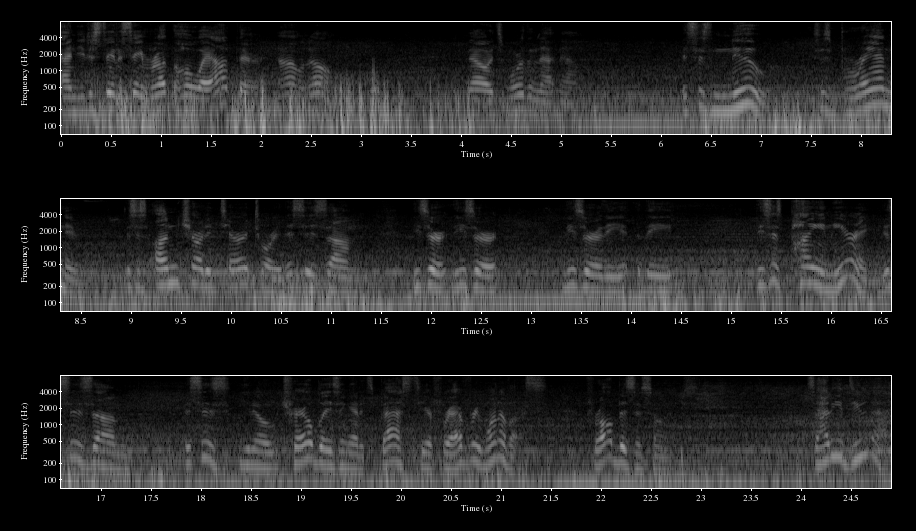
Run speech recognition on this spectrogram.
and you just stay in the same rut the whole way out there. No, no. No, it's more than that now. This is new. This is brand new. This is uncharted territory. This is um, these are these are these are the the this is pioneering. This is um, this is you know trailblazing at its best here for every one of us, for all business owners. So how do you do that?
